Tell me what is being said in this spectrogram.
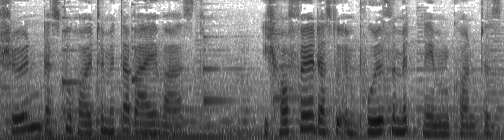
Schön, dass du heute mit dabei warst. Ich hoffe, dass du Impulse mitnehmen konntest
